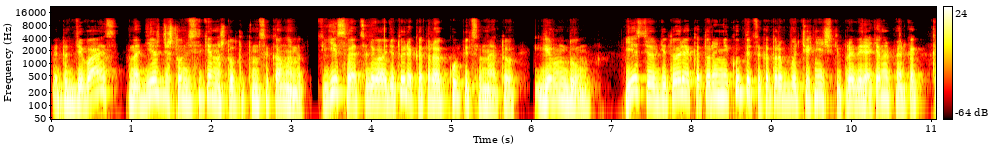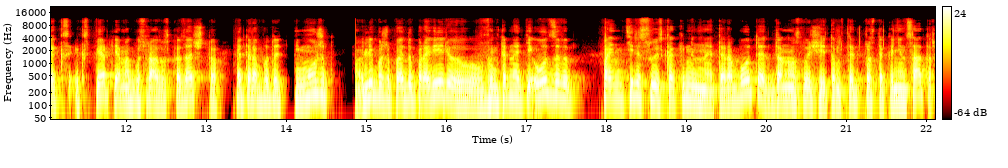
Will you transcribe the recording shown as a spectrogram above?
этот девайс в надежде, что он действительно что-то там сэкономит. Есть своя целевая аудитория, которая купится на эту ерунду. Есть аудитория, которая не купится, которая будет технически проверять. Я, например, как, как эксперт, я могу сразу сказать, что это работать не может. Либо же пойду проверю в интернете отзывы, поинтересуюсь, как именно это работает. В данном случае там стоит просто конденсатор.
